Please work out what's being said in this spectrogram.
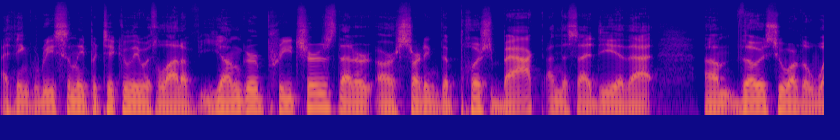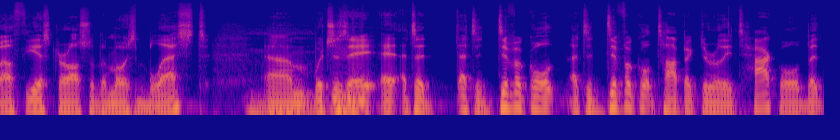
I think recently, particularly with a lot of younger preachers that are, are starting to push back on this idea that um, those who are the wealthiest are also the most blessed, um, which is a that's a that's a difficult that's a difficult topic to really tackle. But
